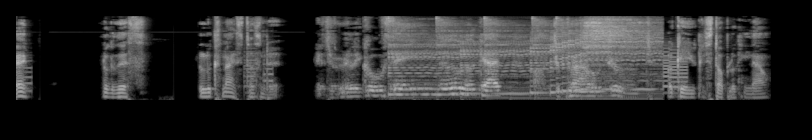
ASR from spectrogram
Hey, look at this. It looks nice, doesn't it? It's a really cool thing to look at. Aren't you proud to? Okay, you can stop looking now.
